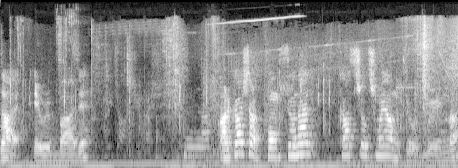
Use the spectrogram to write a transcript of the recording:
die everybody. Arkadaşlar fonksiyonel kas çalışmayı anlatıyoruz bu yayında.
